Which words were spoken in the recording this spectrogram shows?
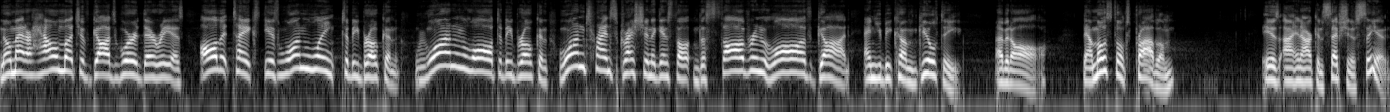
no matter how much of God's word there is, all it takes is one link to be broken, one law to be broken, one transgression against the, the sovereign law of God, and you become guilty of it all. Now, most folks' problem is in our conception of sin,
